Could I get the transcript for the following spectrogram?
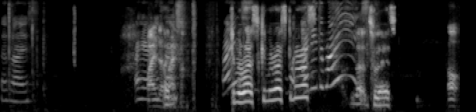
There's rice. Right here, Find the there's rice. Give me rice. Give me rice. Give me What? I rice. need the No, rice! too late. Oh,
